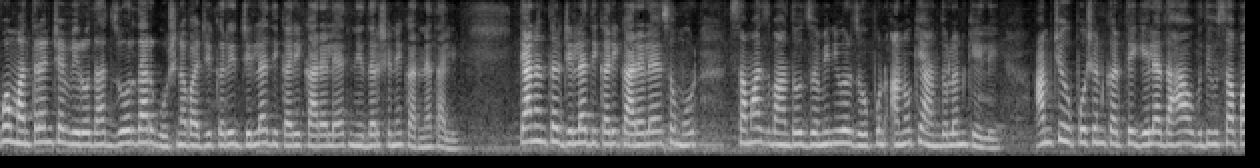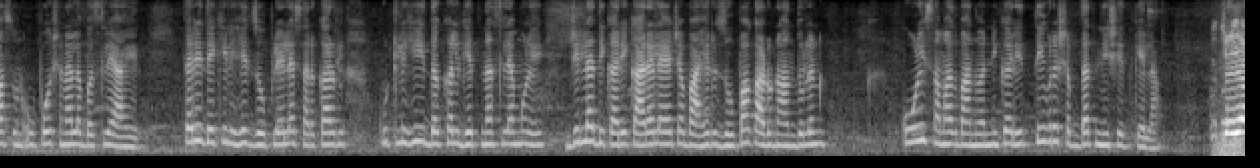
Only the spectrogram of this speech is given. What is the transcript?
व मंत्र्यांच्या विरोधात जोरदार घोषणाबाजी करीत जिल्हाधिकारी कार्यालयात निदर्शने करण्यात आली. त्यानंतर जिल्हाधिकारी कार्यालयासमोर समाज बांधव जमिनीवर झोपून अनोखे आंदोलन केले. आमचे उपोषणकर्ते गेल्या दहा दिवसापासून उपोषणाला बसले आहेत. तरी देखील हे झोपलेल्या सरकार कुठलीही दखल घेत नसल्यामुळे जिल्हाधिकारी कार्यालयाच्या बाहेर झोपा काढून आंदोलन कोळी समाज बांधवांनी करीत तीव्र शब्दात निषेध केला. आमच्या या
